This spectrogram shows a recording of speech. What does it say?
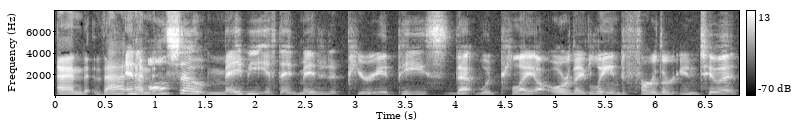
and that and, and, also maybe if they'd made it a period piece that would play or they leaned further into it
